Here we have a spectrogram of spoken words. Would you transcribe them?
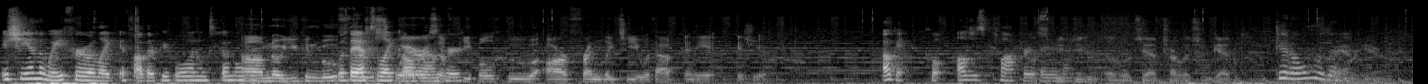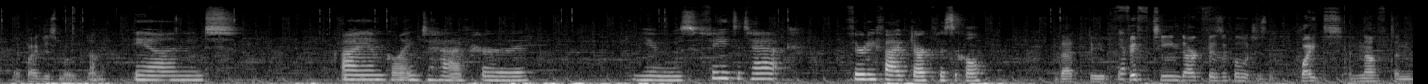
is she in the way for like if other people wanted to come over? Um, no, you can move Would they have to, like, go squares around of her? people who are friendly to you without any issue. okay, cool. I'll just plop her there Speaking then. of which, yeah, Charlie should get Get over there. over here. If I just move them. And I am going to have her use feint attack. 35 dark physical. That did Yep. 15 dark physical, which isn't quite enough to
